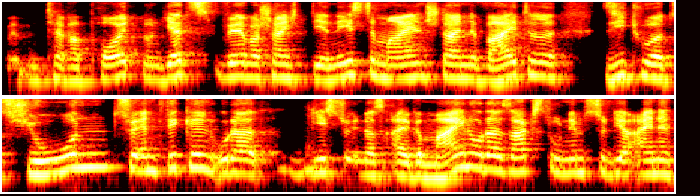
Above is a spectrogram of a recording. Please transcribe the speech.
mit einem Therapeuten. Und jetzt wäre wahrscheinlich der nächste Meilenstein, eine weitere Situation zu entwickeln. Oder gehst du in das Allgemeine oder sagst du, nimmst du dir eine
